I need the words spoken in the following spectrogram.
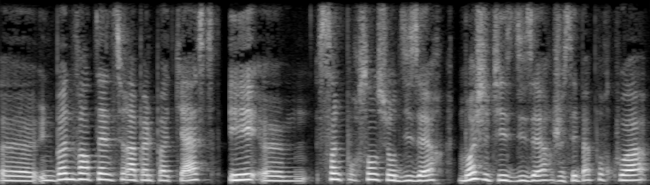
euh, une bonne vingtaine sur Apple Podcast et 5% euh, sur Deezer. Moi j'utilise Deezer, je sais pas pourquoi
